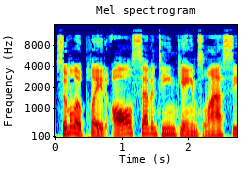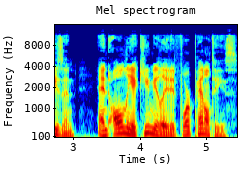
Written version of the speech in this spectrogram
Seumalo played all 17 games last season and only accumulated four penalties.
